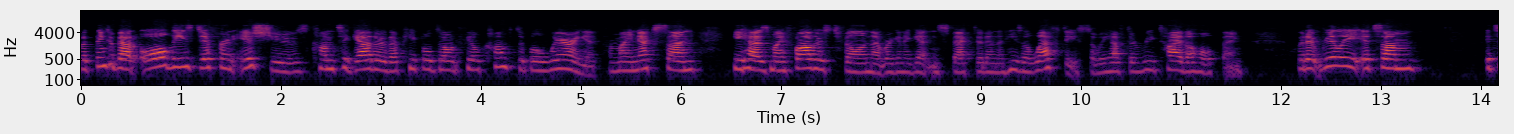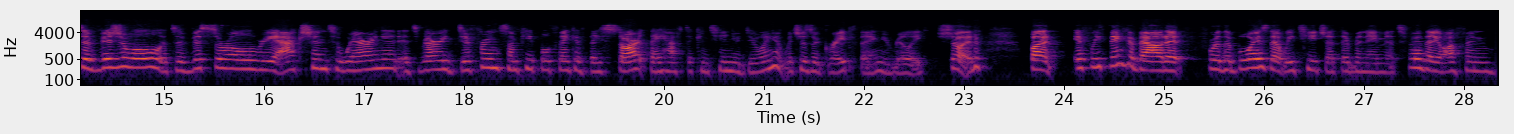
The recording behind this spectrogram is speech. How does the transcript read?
But think about all these different issues come together that people don't feel comfortable wearing it. For my next son, he has my father's tefillin that we're going to get inspected, and then he's a lefty, so we have to retie the whole thing. But it really, it's um, it's a visual, it's a visceral reaction to wearing it. It's very different. Some people think if they start, they have to continue doing it, which is a great thing. You really should. But if we think about it, for the boys that we teach at their B'nai Mitzvah, they often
